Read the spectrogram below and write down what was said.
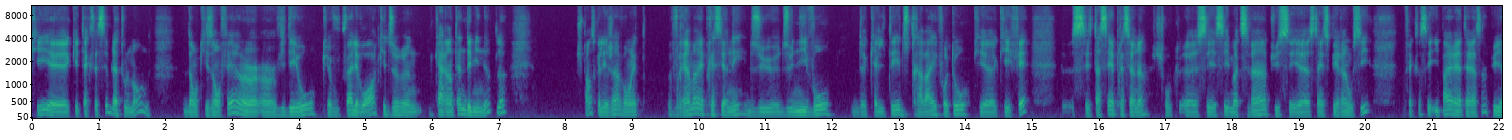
qui est accessible à tout le monde. Donc, ils ont fait un, vidéo que vous pouvez aller voir qui dure une quarantaine de minutes. Là. Je pense que les gens vont être vraiment impressionnés du, niveau de qualité du travail photo qui, euh, est fait. C'est assez impressionnant. Je trouve que euh, c'est motivant, puis euh, c'est inspirant aussi. Fait que ça, c'est hyper intéressant. Puis,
